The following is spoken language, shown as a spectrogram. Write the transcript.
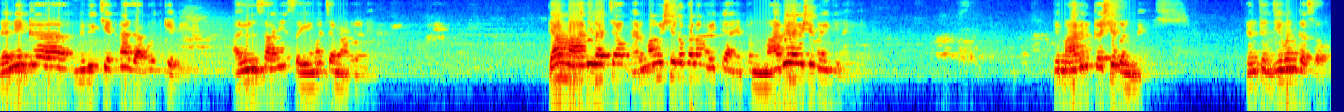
ज्यांनी एक नवी चेतना जागृत केली अहिंसा आणि संयमाच्या मार्गाने. त्या महावीराच्या धर्माविषयी लोकांना माहिती आहे पण महावीराविषयी माहिती नाही. ते महावीर कसे बनले? त्यांचं जीवन कसं होत?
